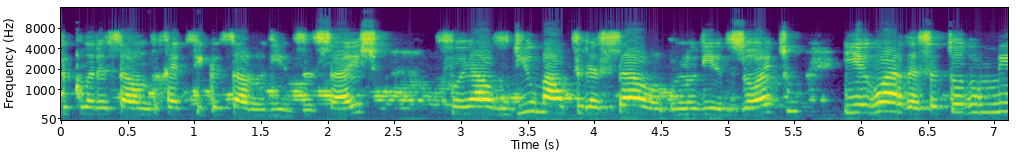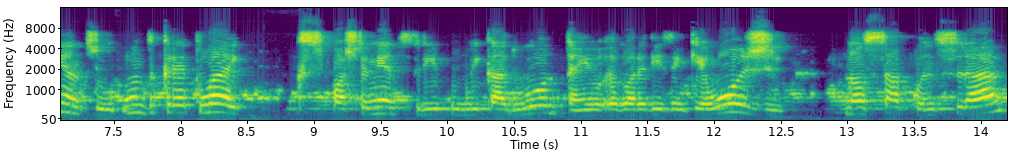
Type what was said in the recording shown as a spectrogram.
declaração de retificação no dia 16, foi alvo de uma alteração no dia 18 e aguarda-se a todo momento um decreto-lei que supostamente seria publicado ontem, agora dizem que é hoje, não se sabe quando será,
